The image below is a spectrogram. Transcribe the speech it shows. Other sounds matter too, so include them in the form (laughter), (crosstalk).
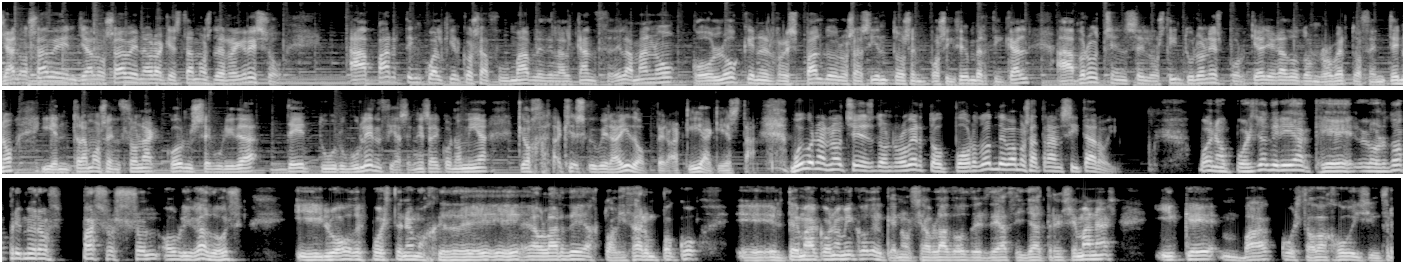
Ya lo saben, ya lo saben, ahora que estamos de regreso. Aparten cualquier cosa fumable del alcance de la mano, coloquen el respaldo de los asientos en posición vertical, abróchense los cinturones porque ha llegado don Roberto Centeno y entramos en zona con seguridad de turbulencias en esa economía que ojalá que se hubiera ido, pero aquí, aquí está. Muy buenas noches, don Roberto. ¿Por dónde vamos a transitar hoy? Bueno, pues yo diría que los dos primeros pasos son obligados y luego después tenemos que eh, hablar de actualizar un poco eh, el tema económico del que no se ha hablado desde hace ya tres semanas y que va cuesta abajo y sin freno.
